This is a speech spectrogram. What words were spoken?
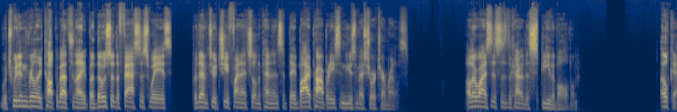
which we didn't really talk about tonight, but those are the fastest ways for them to achieve financial independence if they buy properties and use them as short term rentals. Otherwise, this is the kind of the speed of all of them. Okay.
